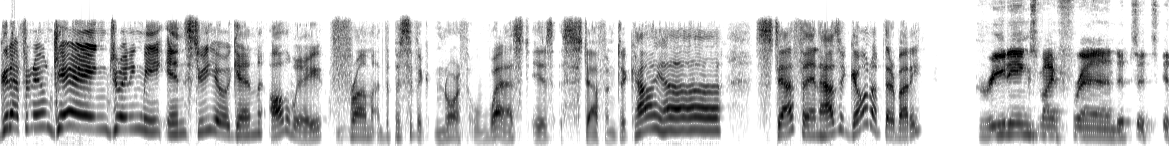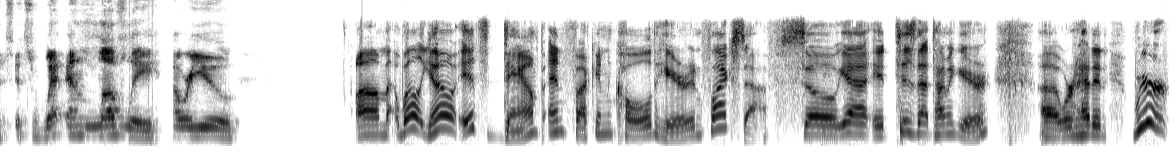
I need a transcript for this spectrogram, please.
Good afternoon, gang. Joining me in studio again, all the way from the Pacific Northwest, is Stephan Takaya. Stephan, how's it going up there, buddy? Greetings, my friend. It's it's it's it's wet and lovely. How are you? Um, well, you know, it's damp and fucking cold here in Flagstaff. So mm-hmm. yeah, it is that time of year. Uh, we're headed. We're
